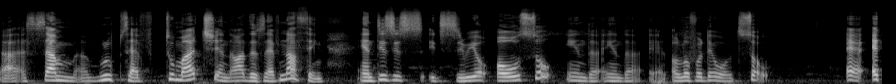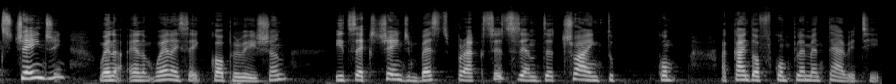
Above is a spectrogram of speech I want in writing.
uh some groups have too much and others have nothing and this is it's real also in the in the all over the world so exchanging. When and when I say cooperation it's exchanging best practices and uh, trying to a kind of complementarity.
